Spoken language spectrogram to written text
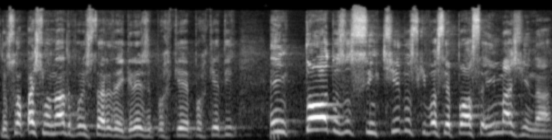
eu sou apaixonado por história da igreja, porque, porque de, em todos os sentidos que você possa imaginar.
